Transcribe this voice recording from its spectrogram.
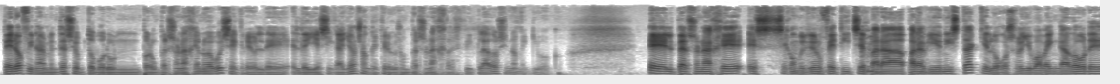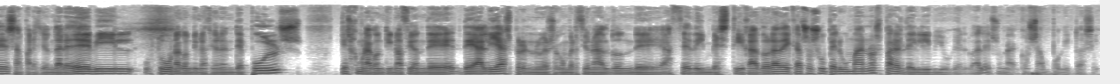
pero finalmente se optó por un, por un personaje nuevo y se creó el de, el de Jessica Jones, aunque creo que es un personaje reciclado, si no me equivoco. El personaje se convirtió en un fetiche para, para el guionista, que luego se lo llevó a Vengadores, apareció en Daredevil, tuvo una continuación en The Pulse, que es como una continuación de, de Alias, pero en el universo convencional, donde hace de investigadora de casos superhumanos para el Daily Bugle, ¿vale? Es una cosa un poquito así.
